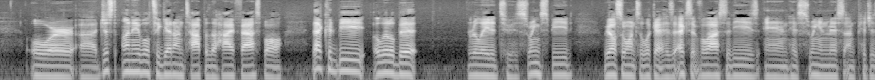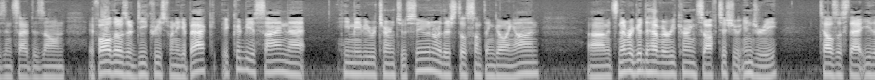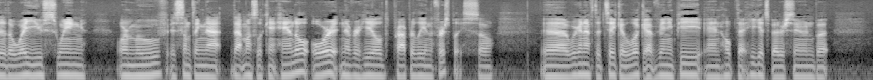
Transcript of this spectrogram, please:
or uh, just unable to get on top of the high fastball, that could be a little bit related to his swing speed. We also want to look at his exit velocities and his swing and miss on pitches inside the zone. If all those are decreased when he get back, it could be a sign that he may be returned too soon or there's still something going on. Um, it's never good to have a recurring soft tissue injury. tells us that either the way you swing or move is something that that muscle can't handle, or it never healed properly in the first place. So uh, we're gonna have to take a look at Vinny P and hope that he gets better soon. But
